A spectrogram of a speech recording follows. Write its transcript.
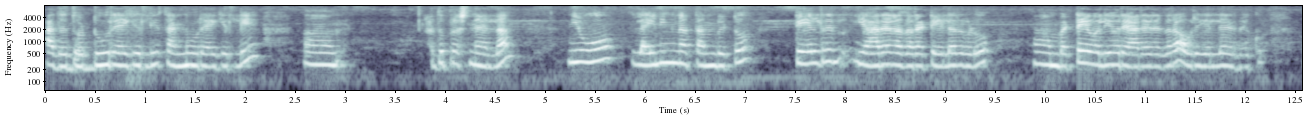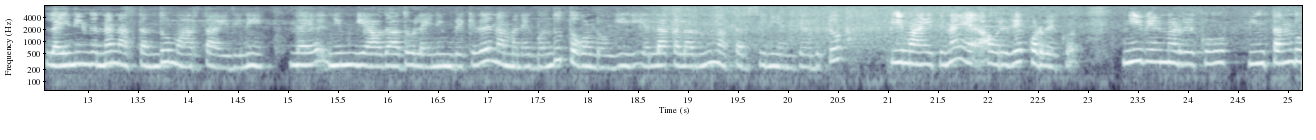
ಅದು ದೊಡ್ಡ ಊರೇ ಆಗಿರಲಿ, ಸಣ್ಣ ಊರೇ ಆಗಿರಲಿ ಅದು ಪ್ರಶ್ನೆ ಅಲ್ಲ. ನೀವು ಲೈನಿಂಗ್ನ ತಂದುಬಿಟ್ಟು ಟೇಲ್ರಿನ್ ಯಾರ್ಯಾರು ಅದಾರ ಟೇಲರ್ಗಳು ಬಟ್ಟೆ ಹೊಲಿಯೋರು ಯಾರ್ಯಾರು ಅದಾರ ಅವರಿಗೆಲ್ಲ ಹೇಳಬೇಕು. ಲೈನಿಂಗನ್ನು ನಾನು ತಂದು ಮಾರ್ತಾ ಇದ್ದೀನಿ. ನಿಮ್ಗೆ ಯಾವುದಾದ್ರೂ ಲೈನಿಂಗ್ ಬೇಕಿದ್ರೆ ನಮ್ಮ ಮನೆಗೆ ಬಂದು ತೊಗೊಂಡೋಗಿ ಎಲ್ಲ ಕಲರನ್ನು ನಾನು ತರಿಸೀನಿ ಅಂತ ಹೇಳ್ಬಿಟ್ಟು ಈ ಮಾಹಿತಿನ ಅವರಿಗೆ ಕೊಡಬೇಕು. ನೀವೇನು ಮಾಡಬೇಕು? ಹಿಂಗೆ ತಂದು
